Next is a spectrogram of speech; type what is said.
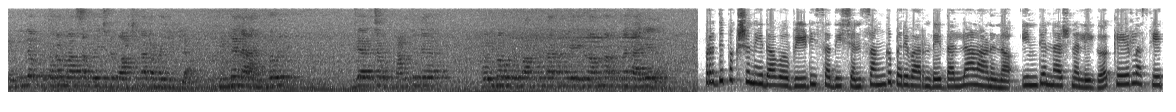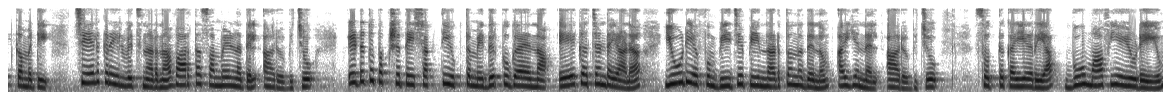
വലിയ പുത്രന്മാർ സംഭവിച്ചിട്ട് പാർട്ടിണ്ടാക്കാൻ പറ്റിയിട്ടില്ല പിന്നെ അൻപത് വിചാരിച്ച പണത്തിന്റെ പൊലിമ കൊണ്ട് പാർട്ടിണ്ടാക്കാൻ കഴിയുന്ന നടക്കുന്ന കാര്യമല്ല. പ്രതിപക്ഷ നേതാവ് വി ഡി സതീശൻ സംഘപരിവാറിന്റെ ദല്ലാളാണെന്ന് Indian National League Kerala state committee ചേലക്കരയിൽ വെച്ച് നടന്ന വാർത്താ സമ്മേളനത്തിൽ ആരോപിച്ചു. ഇടതുപക്ഷത്തെ ശക്തിയുക്തം എതിർക്കുക എന്ന ഏക അജണ്ടയാണ് യു ഡി എഫും ബി ജെ പിയും നടത്തുന്നതെന്നും ഐ എൻ എൽ ആരോപിച്ചു. സ്വത്ത് കയ്യേറിയ ഭൂമാഫിയയുടെയും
